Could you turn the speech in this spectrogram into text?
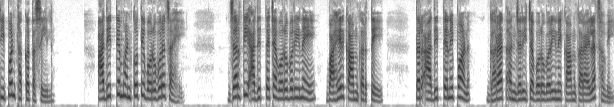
ती पण थकत असेल. आदित्य म्हणतो ते बरोबरच आहे. जर ती आदित्यच्या बरोबरीने बाहेर काम करते तर आदित्यने पण घरात अंजलीच्या बरोबरीने काम करायलाच हवे.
